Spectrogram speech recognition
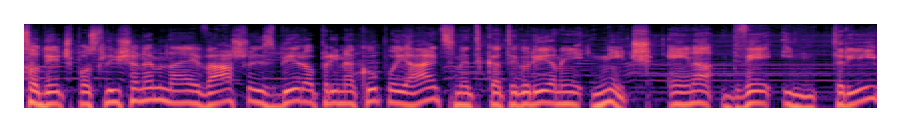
Sodeč po slišanem naj vašo izbiro pri nakupu jajc med kategorijami nič, ena, dve in tri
